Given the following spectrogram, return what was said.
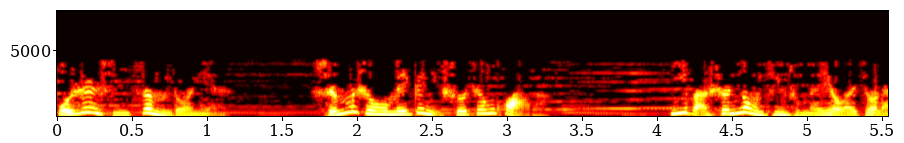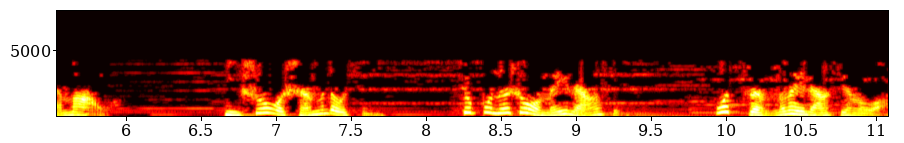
我认识你这么多年，什么时候没跟你说真话了？你把事弄清楚没有啊？就来骂我？你说我什么都行，就不能说我没良心？我怎么没良心了？我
